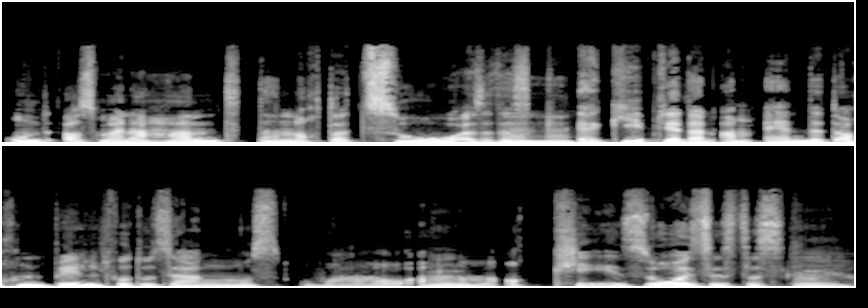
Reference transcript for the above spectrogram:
und aus meiner Hand dann noch dazu. Also das mhm. ergibt dir dann am Ende doch ein Bild, wo du sagen musst, wow, aha, mhm. okay, so ist es. Das. Mhm.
